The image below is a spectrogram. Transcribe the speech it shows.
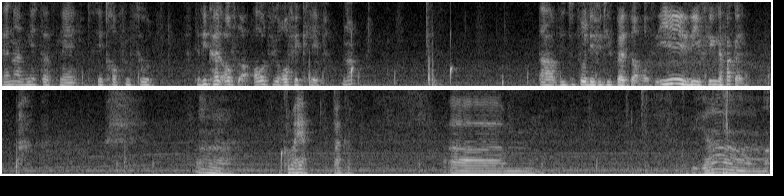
ändert nicht das. Nee, das sieht Tropfen zu. Das sieht halt aus, aus wie raufgeklebt. Ne? Da sieht es so definitiv besser aus. Easy, fliegende Fackel. ah. Komm mal her. Danke. Ähm. Ja.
